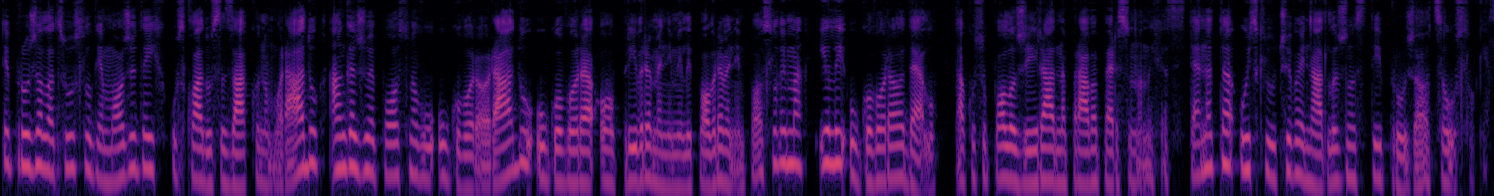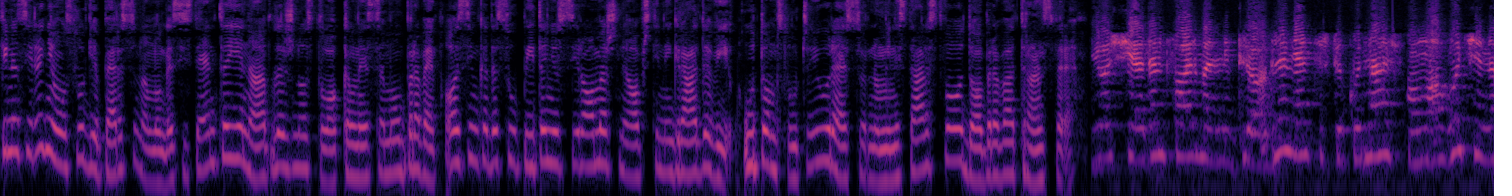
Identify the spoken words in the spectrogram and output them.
te pružalac usluge može da ih, u skladu sa zakonom o radu, angažuje po osnovu ugovora o radu, ugovora o privremenim ili povremenim poslovima ili ugovora o delu. Tako su položaj i radna prava personalnih asistenata u isključivoj nadležnosti pružaoca usluge. Finansiranje usluge personalnog asistenta je nadležnost lokalne samouprave, osim kada su u pitanju siromašne opštine i gradovi. U tom slučaju resorno ministarstvo odobrava transfere. Još jedan formalni problem jeste što kod nas omogućeno,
